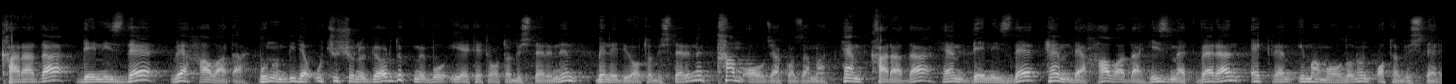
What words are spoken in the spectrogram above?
Karada, denizde ve havada. Bunun bir de uçuşunu gördük mü bu İETT otobüslerinin, belediye otobüslerinin tam olacak o zaman. Hem karada hem denizde hem de havada hizmet veren Ekrem İmamoğlu'nun otobüsleri.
